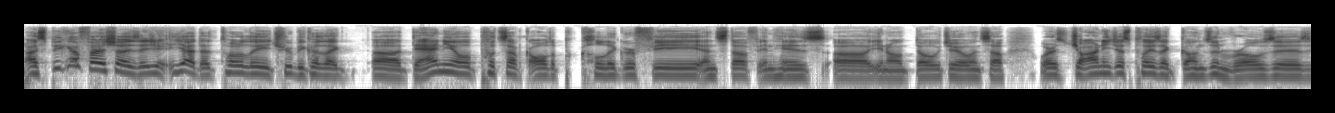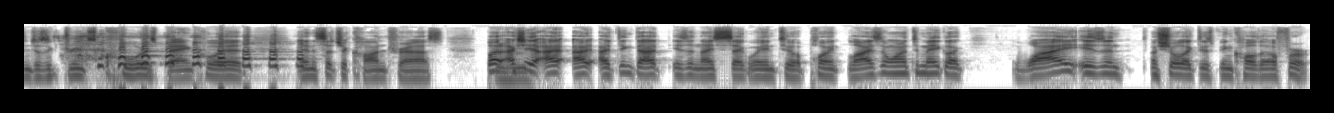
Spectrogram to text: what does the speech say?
Uh, speaking of fetishization, yeah, that's totally true because like uh, Daniel puts up all the calligraphy and stuff in his uh, you know dojo and stuff, whereas Johnny just plays like Guns N' Roses and just like, drinks Coors Banquet, and it's such a contrast. But mm-hmm. actually, I, I I think that is a nice segue into a point Liza wanted to make. Like, why isn't a show like this being called out for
